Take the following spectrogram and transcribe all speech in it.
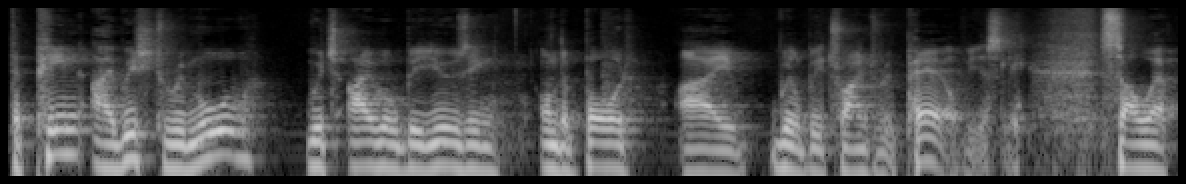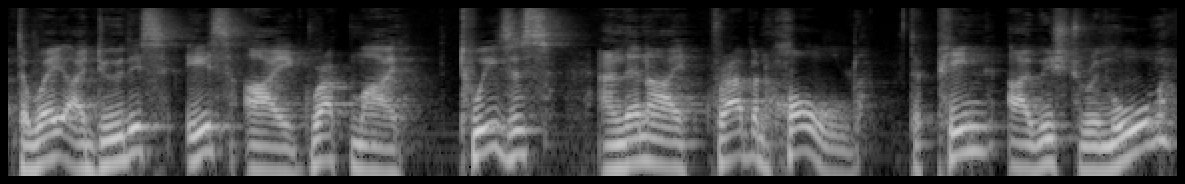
the pin I wish to remove, which I will be using on the board I will be trying to repair obviously. So uh, the way I do this is I grab my tweezers and then I grab and hold the pin I wish to remove,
